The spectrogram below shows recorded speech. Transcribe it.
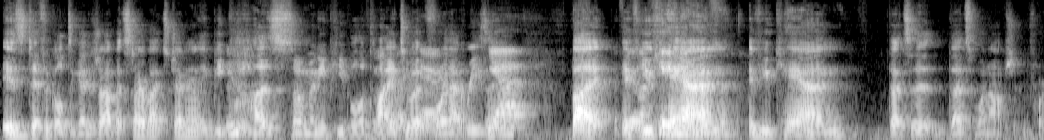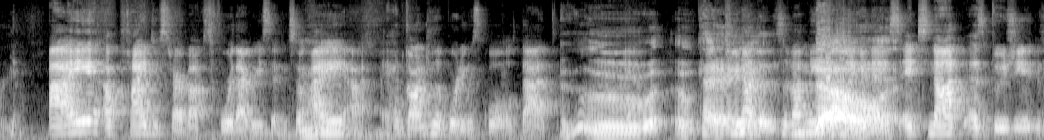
is difficult to get a job at Starbucks generally because so many people apply Wanna it there. for that reason. Yeah. But If if, you can, enough. if you can, that's a that's one option. I applied to Starbucks for that reason. So I, Mm-hmm. I had gone to a boarding school that. Ooh, okay. Do you not know this about me? No. Oh. It's not as bougie.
